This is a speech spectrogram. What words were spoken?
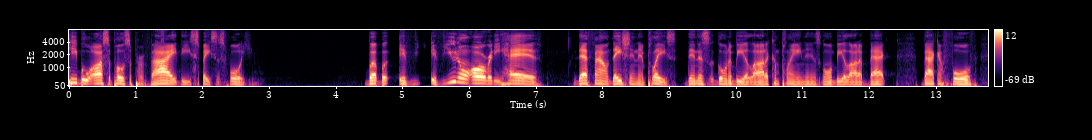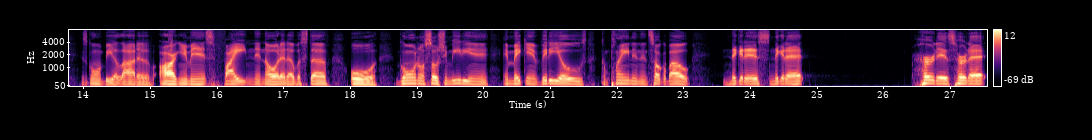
people are supposed to provide these spaces for you. But but if if you don't already have that foundation in place, then it's going to be a lot of complaining. It's going to be a lot of back back and forth. It's going to be a lot of arguments, fighting, and all that other stuff, or going on social media and, and making videos complaining and talk about nigga this, nigga that, her this, her that,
